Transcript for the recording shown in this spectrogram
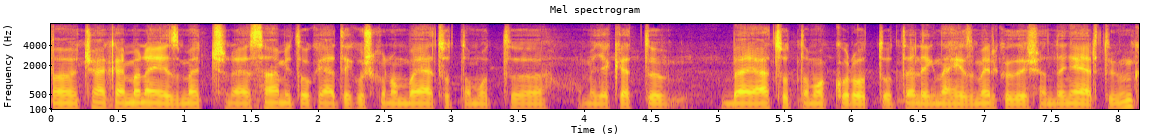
A Csákányban nehéz meccsre számítok, játékos koromban játszottam ott, a megye kettőbe játszottam, akkor ott, ott elég nehéz mérkőzésen, de nyertünk.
